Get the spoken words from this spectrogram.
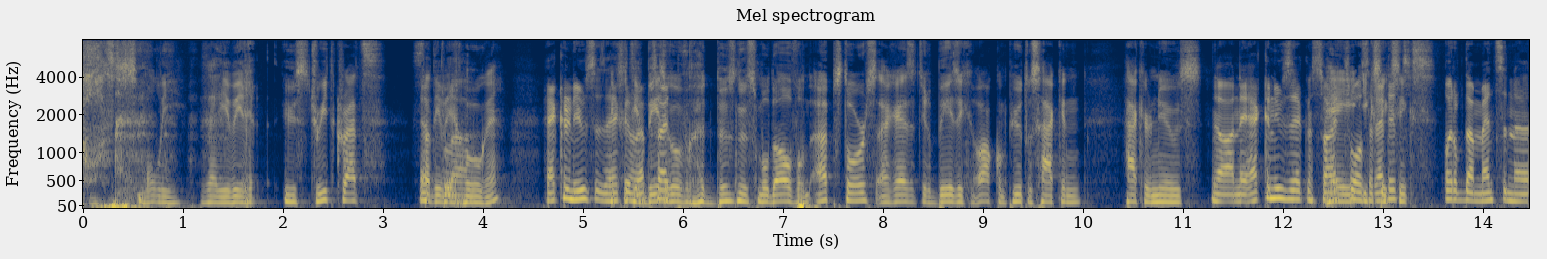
Oh, Smolly. Zijn die weer... Uw street cred staat hier weer hoog, hè? Hacker News is Ik eigenlijk zit een hier website... bezig over het businessmodel van app stores en jij zit hier bezig, oh, computers hacken, hacker news, Ja, nee, Hacker News is eigenlijk een site hey, zoals Reddit, waarop dat mensen eh,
